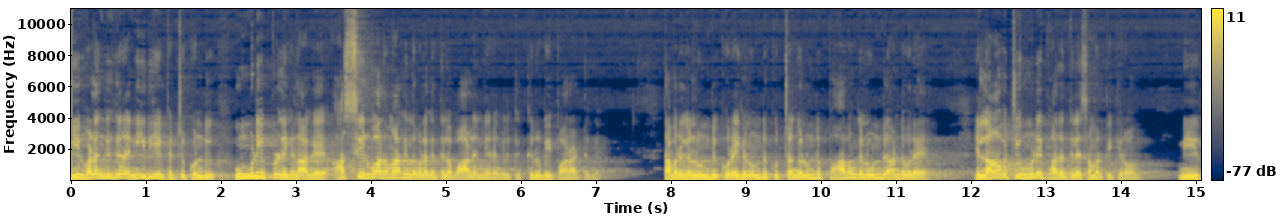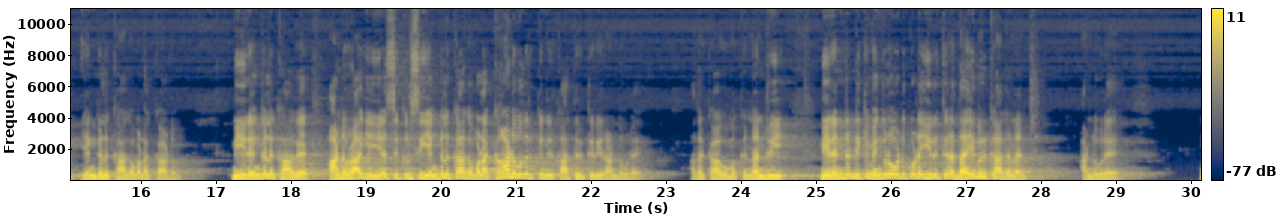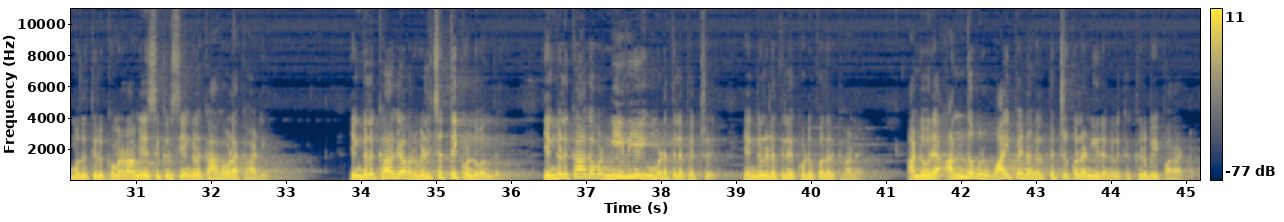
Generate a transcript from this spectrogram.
நீர் வழங்குகிற நீதியை பெற்றுக்கொண்டு உம்முடைய பிள்ளைகளாக ஆசீர்வாதமாக இந்த உலகத்தில் வாழ நீர் எங்களுக்கு கிருபை பாராட்டுங்க. தவறுகள் உண்டு குறைகள் உண்டு குற்றங்கள் உண்டு பாவங்கள் உண்டு ஆண்டவரே. எல்லாவற்றையும் உம்முடைய பாதத்தில் சமர்ப்பிக்கிறோம். நீர் எங்களுக்காக வழக்காடும். நீர் எங்களுக்காக ஆண்டவராகிய இயேசு கிறிஸ்து எங்களுக்காக வழக்காடுவதற்கு நீர் காத்திருக்கிறீர் ஆண்டவரே. அதற்காக உமக்கு நன்றி. நீர் என்றென்றைக்கும் எங்களோடு கூட இருக்கிற தயவிற்காக நன்றி. ஆண்டவரே உமது திருக்குமரனாம் இயேசு கிறிஸ்து எங்களுக்காக வழக்காடி. எங்களுக்காக அவர் வெளிச்சத்தை கொண்டு வந்து எங்களுக்காக அவர் நீதியை உம்மிடத்தில் பெற்று எங்களிடத்திலே கொடுப்பதற்கான ஆண்டவரே அந்த ஒரு வாய்ப்பை நாங்கள் பெற்றுக்கொள்ள நீர் எங்களுக்கு கிருபை பாராட்டும்.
